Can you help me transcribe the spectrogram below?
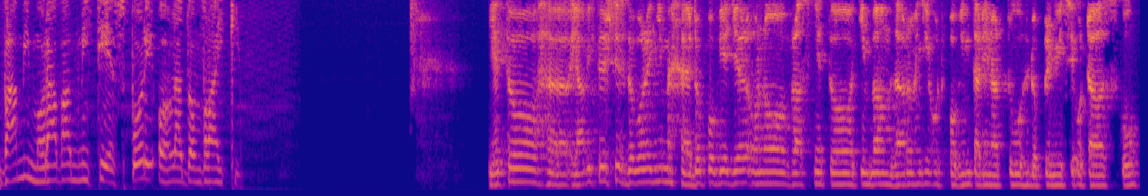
vami, Moravanmi, tie spory ohľadom vlajky. Je to, eh, já bych to ještě s dovolením eh, dopověděl, ono vlastně to, tím vám zároveň i odpovím tady na tu doplňující otázku.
